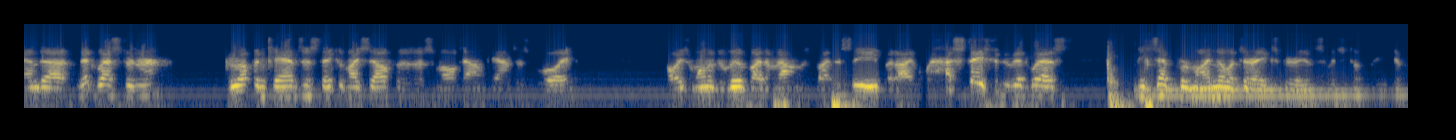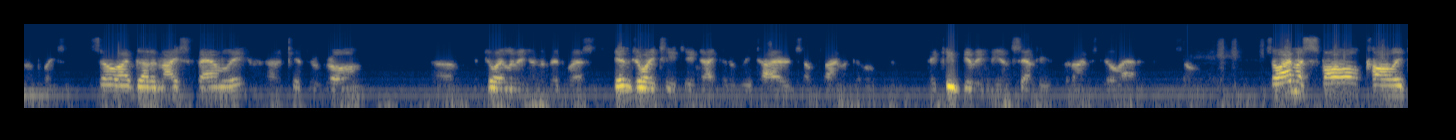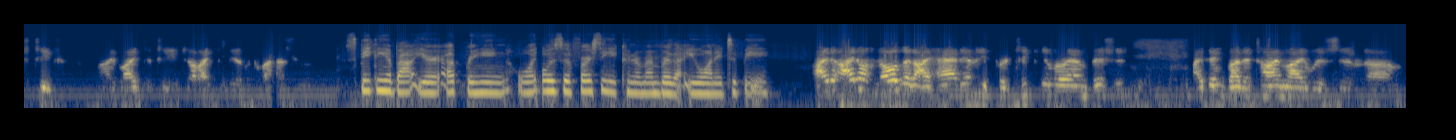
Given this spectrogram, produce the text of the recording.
And uh, Midwesterner, grew up in Kansas, think of myself as a small town Kansas boy. Always wanted to live by the mountains, by the sea, but I stayed in the Midwest, except for my military experience, which took me different places. So I've got a nice family. Uh, kids are grown. Uh, enjoy living in the Midwest. Enjoy teaching. I could have retired some time ago. They keep giving me incentives, but I'm still at it. So so I'm a small college teacher. I like to teach. I like to be in the classroom. Speaking about your upbringing, what was the first thing you can remember that you wanted to be? I, I don't know that I had any particular ambition. I think by the time I was in, um,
